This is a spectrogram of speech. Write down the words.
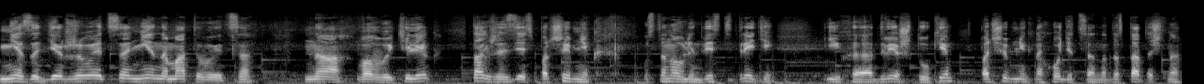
не задерживается, не наматывается на валы телег. Также здесь подшипник установлен 203 их э, две штуки. Подшипник находится на достаточно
